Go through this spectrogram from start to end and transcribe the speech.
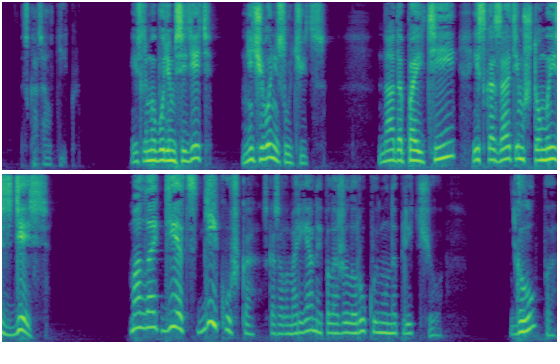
— сказал Дик. — Если мы будем сидеть, ничего не случится. Надо пойти и сказать им, что мы здесь. — Молодец, Дикушка, — сказала Марьяна и положила руку ему на плечо. — Глупо, —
